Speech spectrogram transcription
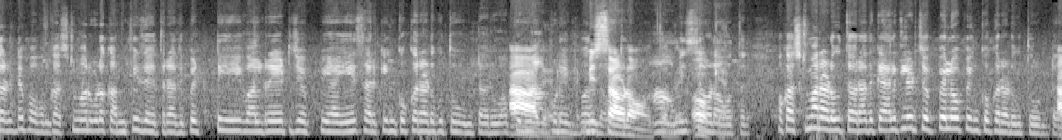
ఏమవుతుందంటే పాపం కస్టమర్ కూడా కన్ఫ్యూజ్ అవుతారు. అది పెట్టి వాళ్ళు రేట్ చెప్పి అయ్యేసరికి ఇంకొకరు అడుగుతూ ఉంటారు. అప్పుడు ఇబ్బంది మిస్ అవడం అవుతుంది. మిస్ అవడం అవుతుంది. ఒక కస్టమర్ అడుగుతారు. అది క్యాలిక్యులేట్ చెప్పే లోపు ఇంకొకరు అడుగుతూ ఉంటారు.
